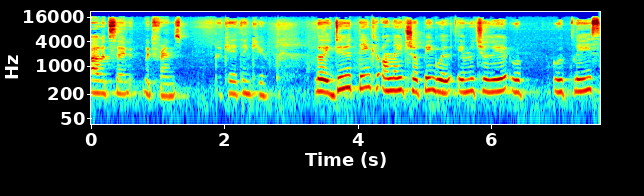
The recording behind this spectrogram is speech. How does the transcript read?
I would say with friends. Okay, thank you. Loïc, do you think online shopping will eventually re- replace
